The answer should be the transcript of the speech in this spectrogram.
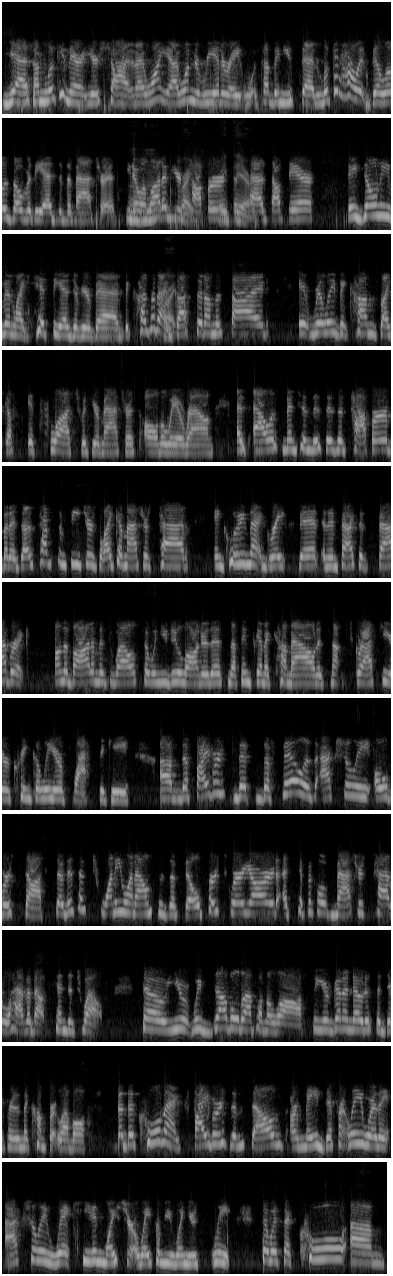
Yes, I'm looking there at your shot, and I want you. I wanted to reiterate something you said. Look at how it billows over the edge of the mattress. You know, mm -hmm. a mm-hmm. lot of your right, toppers right and pads out there, they don't even like hit the edge of your bed because of that right. gusset on the side. It really becomes like a it's flush with your mattress all the way around. As Alyce mentioned, this is a topper, but it does have some features like a mattress pad, including that great fit. And in fact, it's fabric on the bottom as well. So when you do launder this, nothing's going to come out. It's not scratchy or crinkly or plasticky. Um, the fibers, the, the fill is actually overstuffed. So this is 21 ounces of fill per square yard. A typical mattress pad will have about 10 to 12. So you we've doubled up on the loft. So you're going to notice a difference in the comfort level. But the CoolMax fibers themselves are made differently where they actually wick heat and moisture away from you when you sleep. So it's a cool, um,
